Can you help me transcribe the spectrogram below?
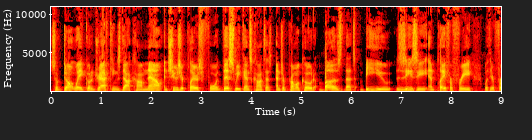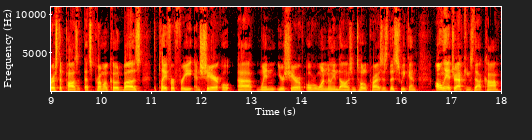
So don't wait. Go to DraftKings.com now and choose your players for this weekend's contest. Enter promo code BUZZ, that's B U Z Z, and play for free with your first deposit. That's promo code BUZZ to play for free and share, uh, win your share of over $1 million in total prizes this weekend only at DraftKings.com.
